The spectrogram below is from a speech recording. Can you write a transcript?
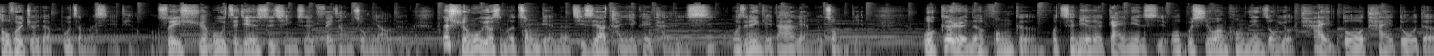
都会觉得不怎么协调，所以选物这件事情是非常重要的。那选物有什么重点呢？其实要谈也可以谈很细。我这边给大家两个重点。我个人的风格，我陈列的概念是，我不希望空间中有太多太多的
